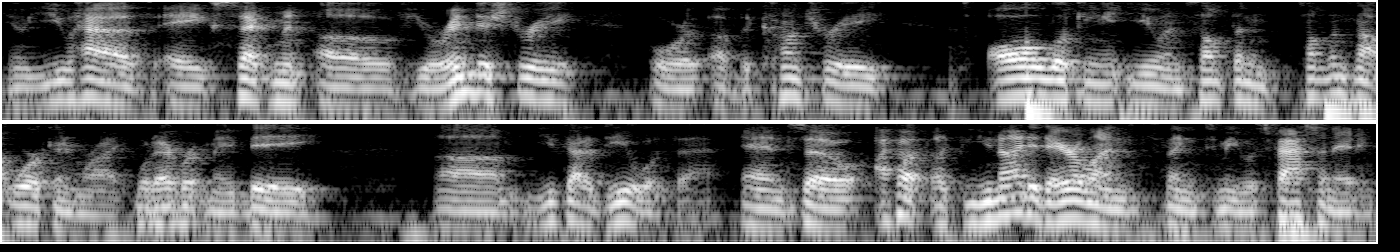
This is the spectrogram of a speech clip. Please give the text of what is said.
you know you have a segment of your industry or of the country all looking at you and something something's not working right whatever it may be um, you've got to deal with that. And so i thought like the united airlines thing to me was fascinating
